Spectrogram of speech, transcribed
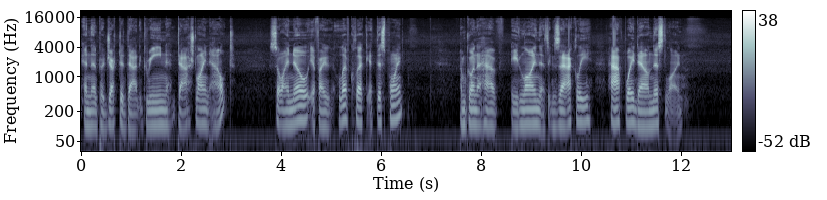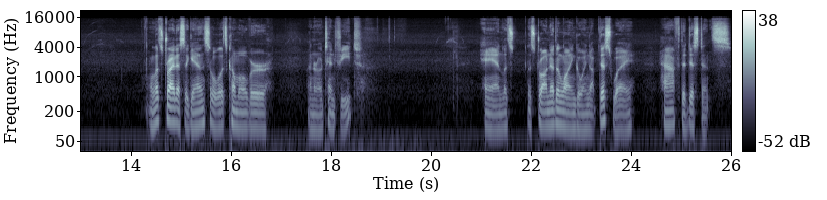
and then projected that green dashed line out. So I know if I left click at this point, I'm going to have a line that's exactly halfway down this line. Well, let's try this again. So let's come over, I don't know, 10 feet. And let's Let's draw another line going up this way, half the distance.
